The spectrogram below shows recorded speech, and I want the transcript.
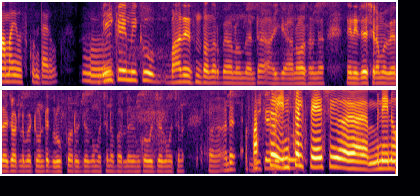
మామ చూసుకుంటారు. మీకే మీకు బాధ వేసిన సందర్భం ఏమైనా ఉందంటే అయ్యా అనవసరంగా నేను ఇదే శ్రమ వేరే చోట్ల పెట్టుకుంటే గ్రూప్ ఫోర్ ఉద్యోగం వచ్చినా పర్లేదు ఇంకో ఉద్యోగం వచ్చినా అంటే ఫస్ట్ ఇనిషియల్ స్టేజ్ నేను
